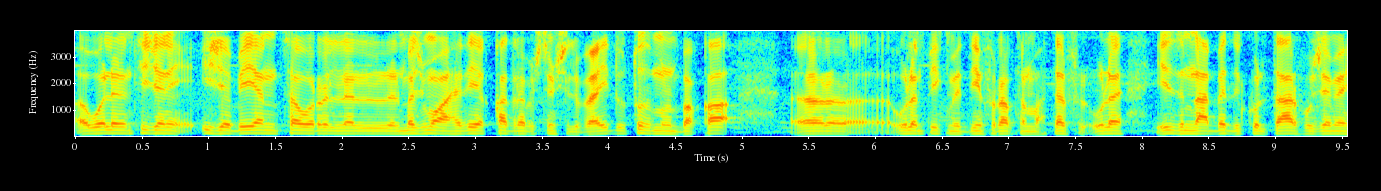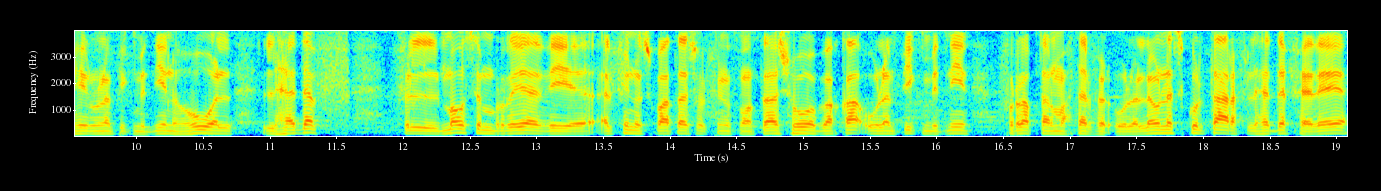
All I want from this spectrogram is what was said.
آه، ولا نتيجة إيجابية نتصور ال- ال- المجموعة هذه قادرة باش تمشي لبعيد وتضمن بقاء آه، أولمبيك مدين في الرابطة المحترفة الأولى. يلزم العباد الكل تعرفوا جماهير أولمبيك مدين هو ال- الهدف في الموسم الرياضي 2017 2018 هو بقاء أولمبيك مدين في الرابطة المحترفة الأولى. لو الناس الكل تعرف الهدف هذا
